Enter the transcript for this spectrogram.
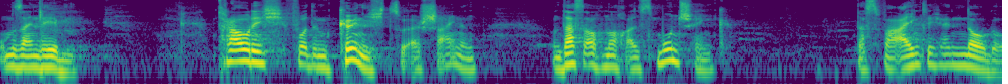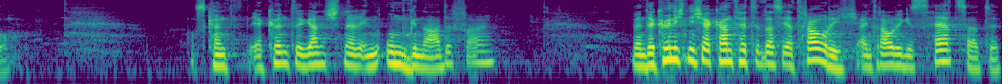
um sein Leben. Traurig vor dem König zu erscheinen und das auch noch als Mundschenk, das war eigentlich ein No-Go. Er könnte ganz schnell in Ungnade fallen. Wenn der König nicht erkannt hätte, dass er traurig, ein trauriges Herz hatte,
